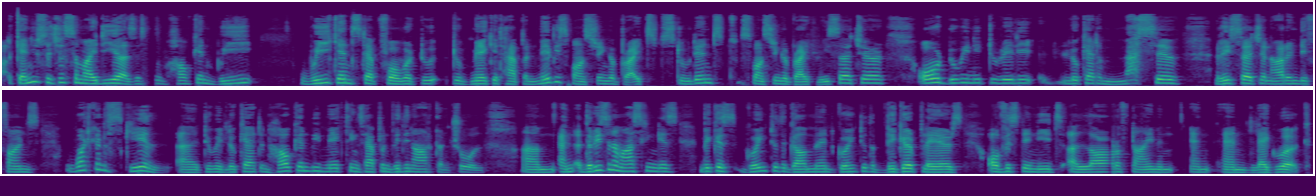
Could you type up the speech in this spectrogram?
Uh, can you suggest some ideas as to how can we we can step forward to to make it happen. Maybe sponsoring a bright student sponsoring a bright researcher or do we need to really look at a massive research and r&d funds? What kind of scale uh, do we look at and how can we make things happen within our control? Um, and the reason i'm asking is because going to the government going to the bigger players obviously needs a lot of time and and, and legwork.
